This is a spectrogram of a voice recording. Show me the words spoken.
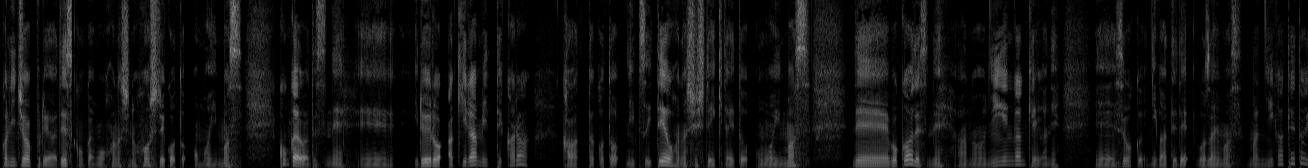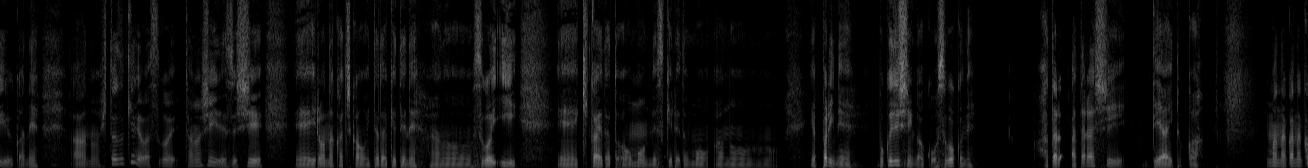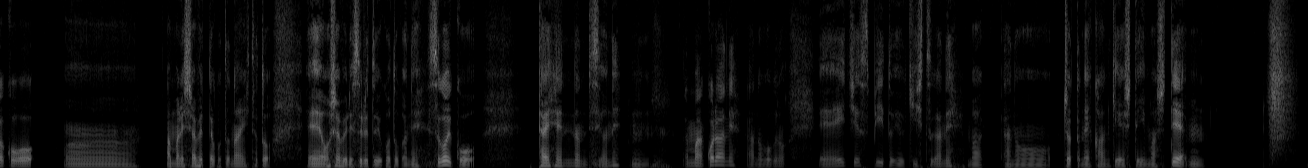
こんにちは、プレイヤーです。今回もお話の方していこうと思います。今回はですね、えー、いろいろ諦めてから変わったことについてお話ししていきたいと思います。で、僕はですね、あの、人間関係がね、えー、すごく苦手でございます。まあ、苦手というかね、あの、人付き合いはすごい楽しいですし、えー、いろんな価値観をいただけてね、あの、すごいいい、えー、機会だとは思うんですけれども、あのやっぱりね、僕自身がこう、すごくね、新しい出会いとか、まあなかなかこう、うーん、あまり喋ったことない人と、えー、おしゃべりするということがね、すごいこう、大変なんですよね。うん。まあ、これはね、あの、僕の、えー、HSP という気質がね、まあ、あのー、ちょっとね、関係していまして、うん。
